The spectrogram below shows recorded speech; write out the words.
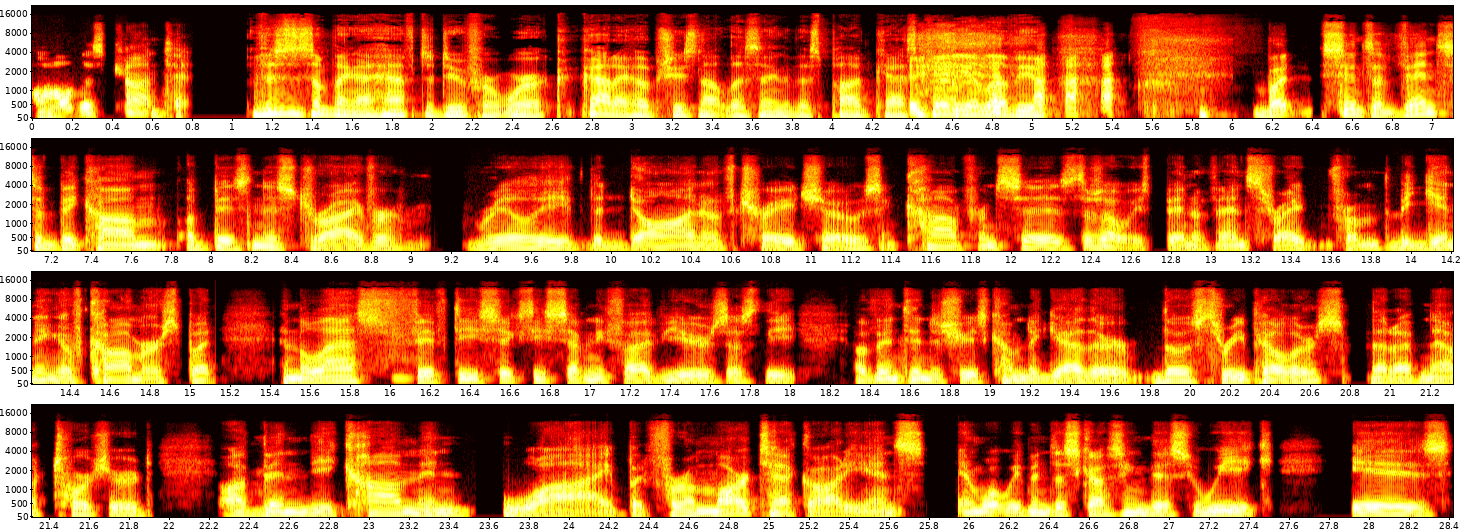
all this content. This is something I have to do for work. God, I hope she's not listening to this podcast. Katie, I love you. but since events have become a business driver, really the dawn of trade shows and conferences, there's always been events, right, from the beginning of commerce. But in the last mm. 50, 60, 75 years, as the event industry has come together, those three pillars that I've now tortured have been the common why. But for a Martech audience, and what we've been discussing this week is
